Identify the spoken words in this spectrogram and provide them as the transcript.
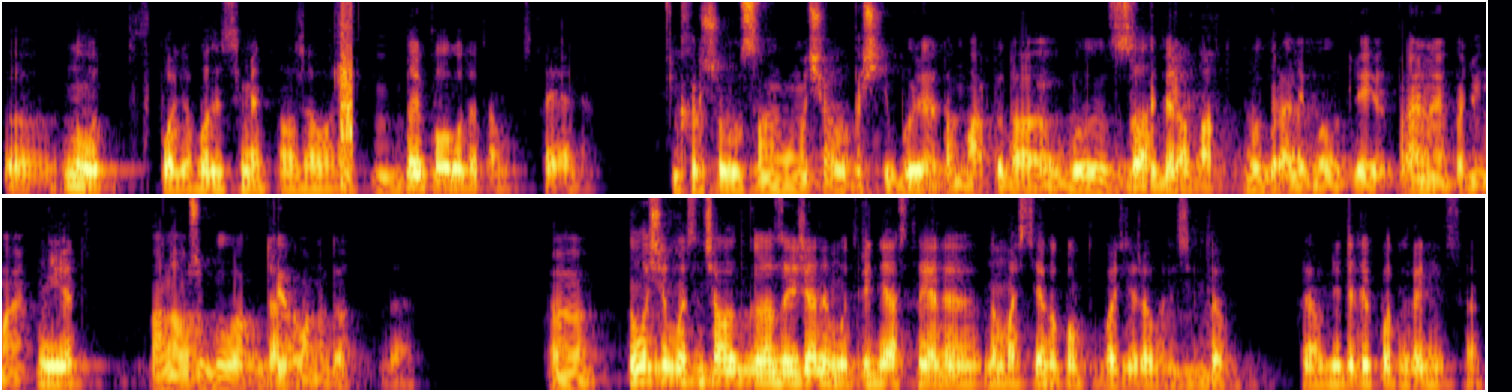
э, ну вот в поле возле цементного завода. Ну и полгода там стояли. Хорошо, вы с самого начала почти были, это марта, да? Вы, заходили- 21 марта. вы брали Балаклею, правильно я понимаю? Нет, Она уже была оккупирована, да? да. Э, Ну, вообще, мы сначала, когда заезжали, мы три дня стояли на мосте каком-то, базировались. Мгм. Это прям недалеко от границы.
